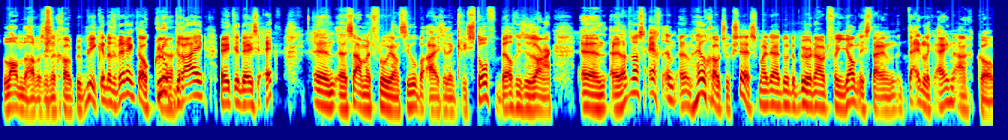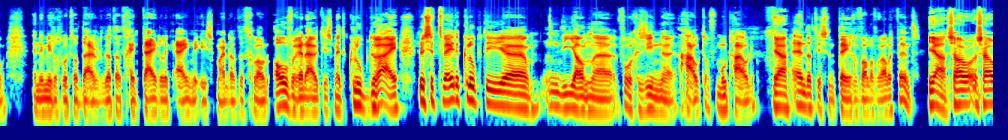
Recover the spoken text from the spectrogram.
landen hadden ze een groot publiek. En dat werkt ook. Club Ja. Draai heette deze act. En eh, samen met Florian Silbereisen en Christophe, Belgische zanger. En eh, dat was echt een, een heel groot succes. Maar daardoor de burn-out van Jan is daar een, een tijdelijk einde aangekomen. En inmiddels wordt wel duidelijk dat dat geen tijdelijk einde is. Maar dat het gewoon over en uit is met Club Draai. Dus de tweede club die, eh, die Jan eh, voor gezien eh, houdt. Of moet houden. Ja, En dat is een tegenvaller voor alle fans. ja zou, zou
